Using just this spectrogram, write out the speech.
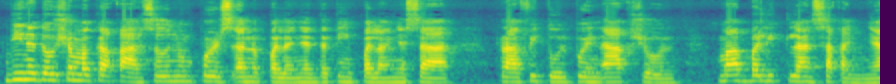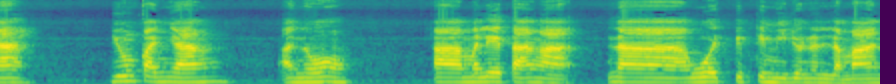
hindi na daw siya magkakaso nung first ano pala niya, dating pa lang niya sa Rafi Tulpo in action, mabalik lang sa kanya. yung kanyang ano ah, maleta nga na worth 50 million ang laman.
